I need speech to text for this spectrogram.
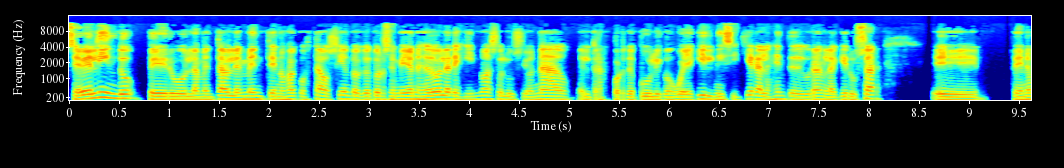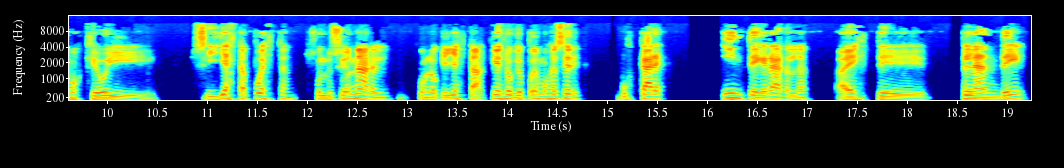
se ve lindo, pero lamentablemente nos ha costado 114 millones de dólares y no ha solucionado el transporte público en Guayaquil, ni siquiera la gente de Durán la quiere usar. Eh, tenemos que hoy, si ya está puesta, solucionar con lo que ya está. ¿Qué es lo que podemos hacer? Buscar integrarla a este plan de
